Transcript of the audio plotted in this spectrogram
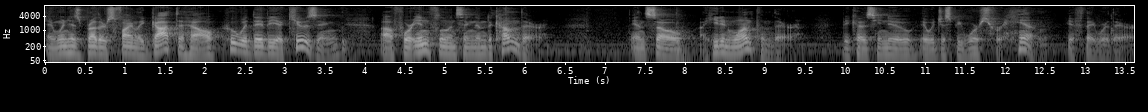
And when his brothers finally got to hell, who would they be accusing uh, for influencing them to come there? And so uh, he didn't want them there because he knew it would just be worse for him if they were there.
